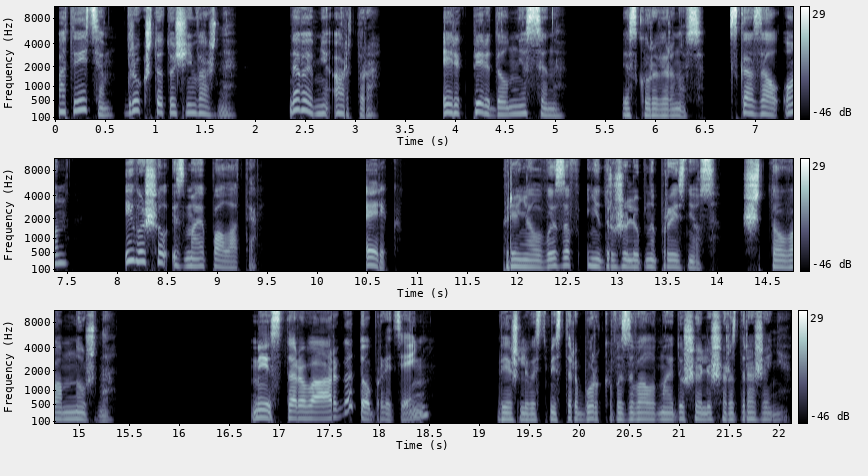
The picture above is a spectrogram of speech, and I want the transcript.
«Ответим, вдруг что-то очень важное. Давай мне Артура». Эрик передал мне сына. «Я скоро вернусь», — сказал он и вышел из моей палаты. Эрик. Принял вызов и недружелюбно произнес. «Что вам нужно?» «Мистер Варга, добрый день». Вежливость мистера Борка вызывала в моей душе лишь раздражение.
